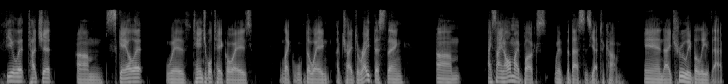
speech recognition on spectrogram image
feel it, touch it, um, scale it with tangible takeaways, like the way I've tried to write this thing, um, I sign all my books with the best is yet to come. And I truly believe that.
